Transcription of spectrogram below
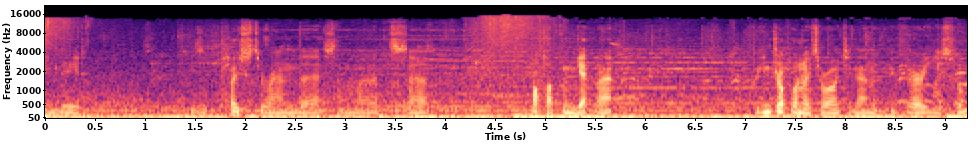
Indeed. There's a post around there somewhere. Let's uh, pop up and get that. If we can drop our notoriety down, that'd be very useful.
